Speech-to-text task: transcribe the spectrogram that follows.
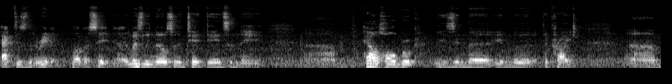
actors that are in it. Like I said, you know, Leslie Nielsen and Ted Danson there. Um, Hal Holbrook is in the in the the crate. Um,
